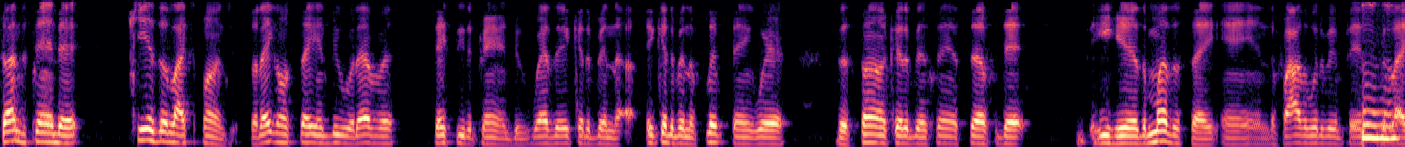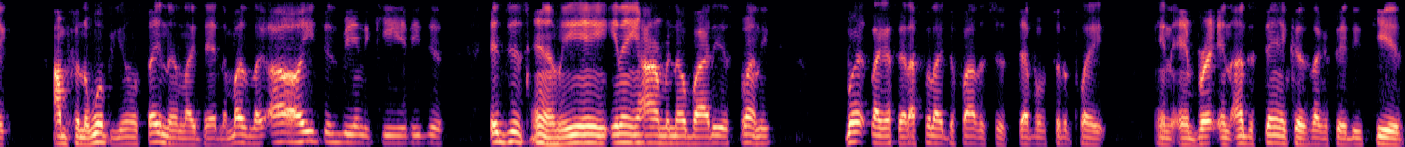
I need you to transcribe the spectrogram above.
to understand that kids are like sponges. So they're gonna say and do whatever they see the parent do. Whether it could have been the it could have been the flip thing where the son could have been saying stuff that he hear the mother say and the father would have been pissed and be Mhm. like, I'm finna whoop you, you don't say nothing like that. And the mother's like, Oh, he just being the kid, he just it's just him. He ain't it ain't harming nobody, it's funny. But like I said, I feel like the father should step up to the plate and and and understand because, like I said, these kids,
